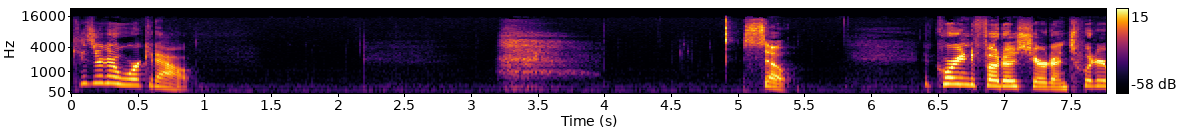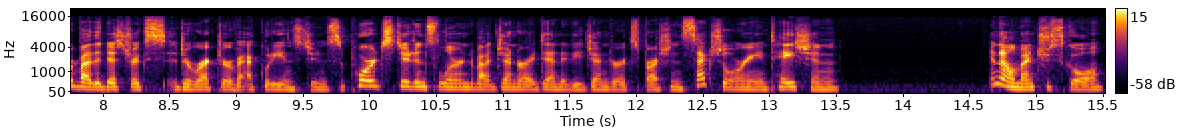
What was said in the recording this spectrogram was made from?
Kids are gonna work it out. So, according to photos shared on Twitter by the district's director of equity and student support, students learned about gender identity, gender expression, sexual orientation in elementary school.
